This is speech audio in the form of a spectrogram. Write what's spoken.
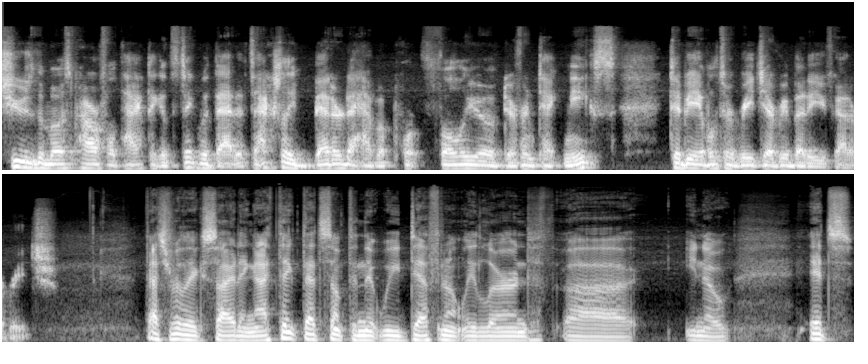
choose the most powerful tactic and stick with that. It's actually better to have a portfolio of different techniques to be able to reach everybody you've got to reach. That's really exciting. I think that's something that we definitely learned. Uh, you know, it's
